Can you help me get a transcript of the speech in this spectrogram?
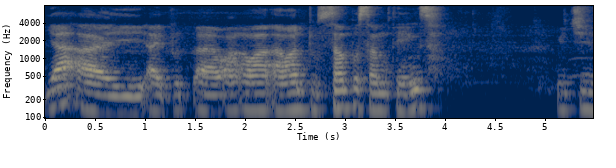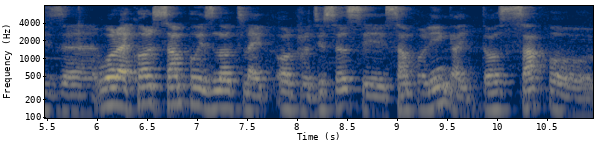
yeah, I I, pre- I, I, want to sample some things, which is uh, what I call sample is not like all producers say sampling. I don't sample.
